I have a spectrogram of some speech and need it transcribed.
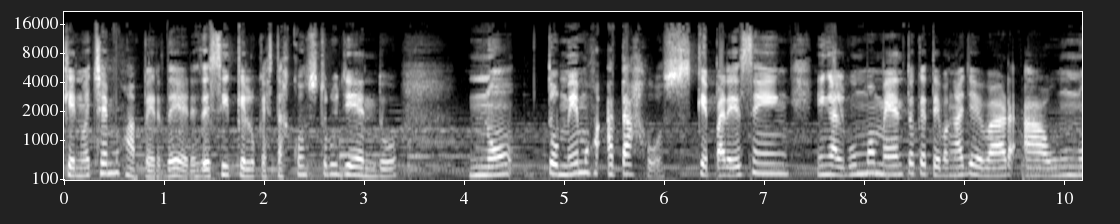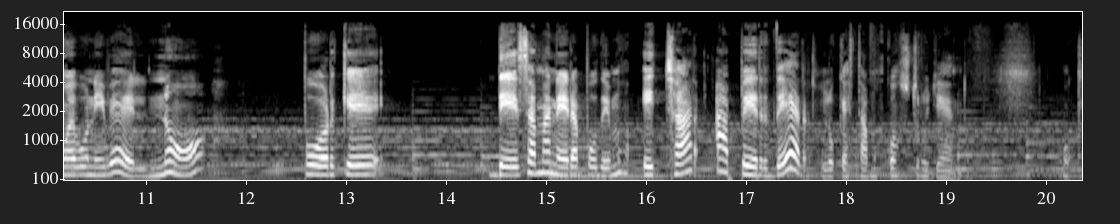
que no echemos a perder, es decir, que lo que estás construyendo no tomemos atajos que parecen en algún momento que te van a llevar a un nuevo nivel, no, porque de esa manera podemos echar a perder lo que estamos construyendo. ¿Ok?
